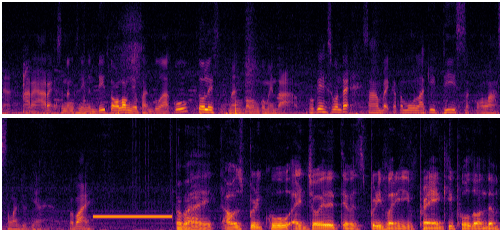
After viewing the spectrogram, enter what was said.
nah arek-arek seneng sing ngendi tolong ya bantu aku tulis nang kolom komentar oke suwun rek sampai ketemu lagi di sekolah selanjutnya bye bye Bye bye. That was pretty cool. I enjoyed it. It was pretty funny prank he pulled on them.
